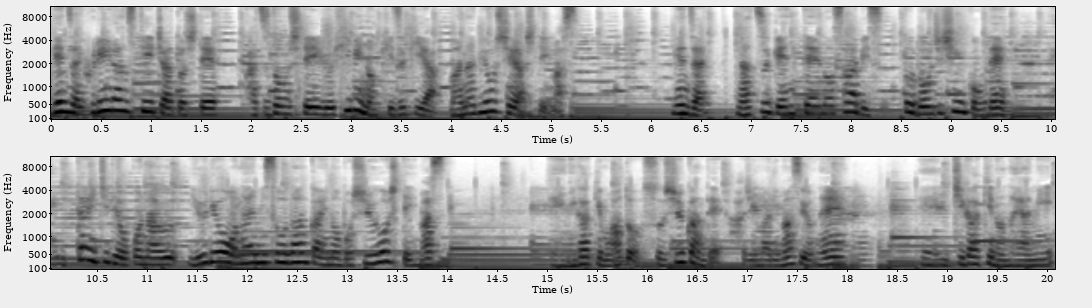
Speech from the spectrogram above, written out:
現在フリーランスティーチャーとして活動している日々の気づきや学びをシェアしています。現在夏限定のサービスと同時進行で1対1で行う有料お悩み相談会の募集をしていますえ2学期もあと数週間で始まりますよねえ1学期の悩み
